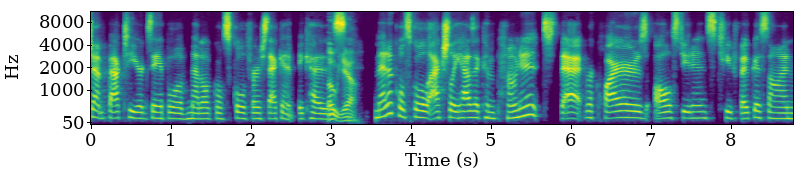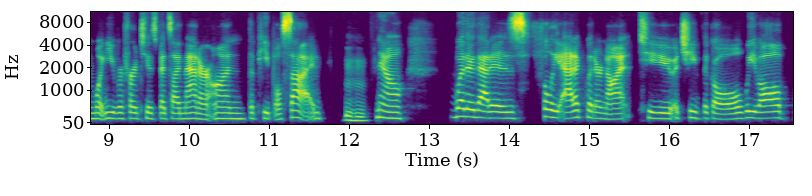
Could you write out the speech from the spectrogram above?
jump back to your example of medical school for a second because oh, yeah. medical school actually has a component that requires all students to focus on what you referred to as bedside matter on the people side. Mm-hmm. Now, whether that is fully adequate or not to achieve the goal, we've all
